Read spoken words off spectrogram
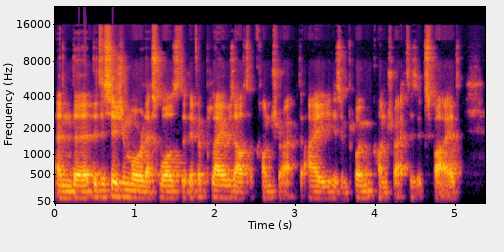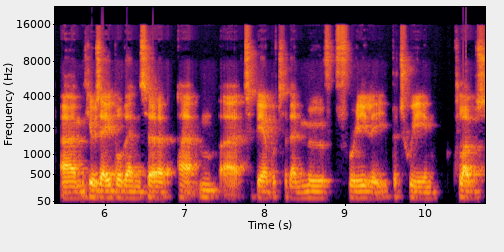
And the, the decision more or less was that if a player was out of contract, i.e. his employment contract has expired, um, he was able then to, uh, uh, to be able to then move freely between clubs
